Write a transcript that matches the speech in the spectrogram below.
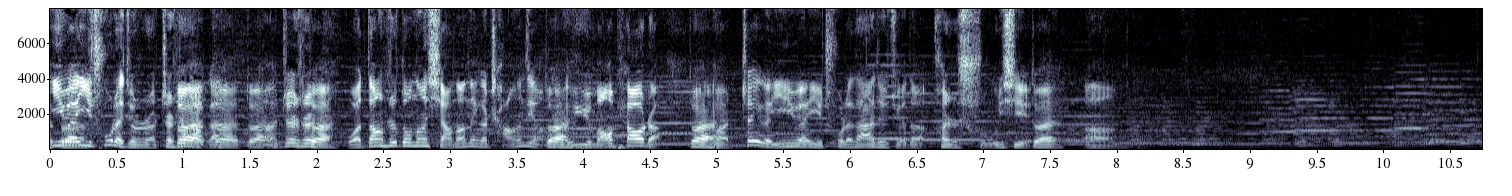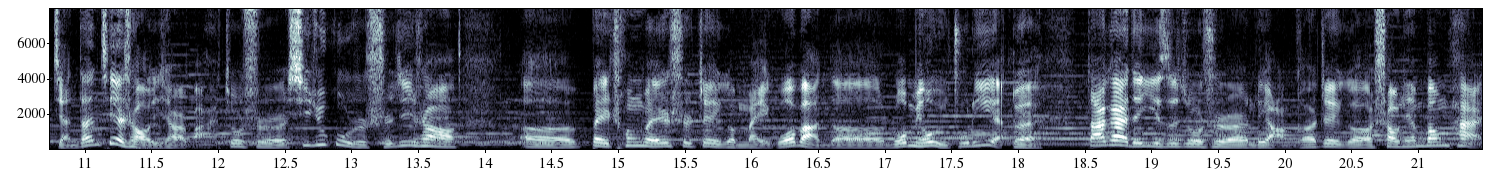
音乐一出来就是这是阿甘，对对啊，这是我当时都能想到那个场景，对羽毛飘着，对吧？这个音乐一出来，大家就觉得很熟悉，，对。嗯简单介绍一下吧，就是戏剧故事实际上，呃，被称为是这个美国版的《罗密欧与朱丽叶》。对，大概的意思就是两个这个少年帮派，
